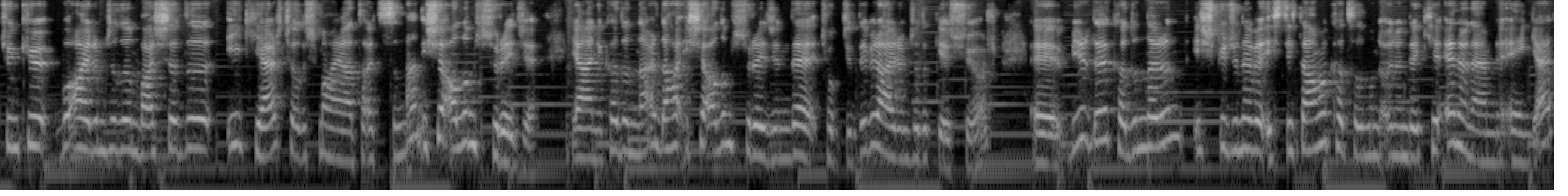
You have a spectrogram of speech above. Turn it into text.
Çünkü bu ayrımcılığın başladığı ilk yer çalışma hayatı açısından işe alım süreci. Yani kadınlar daha işe alım sürecinde çok ciddi bir ayrımcılık yaşıyor. Ee, bir de kadınların iş gücüne ve istihdama katılımının önündeki en önemli engel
